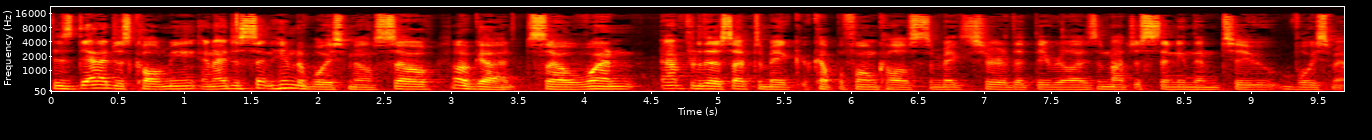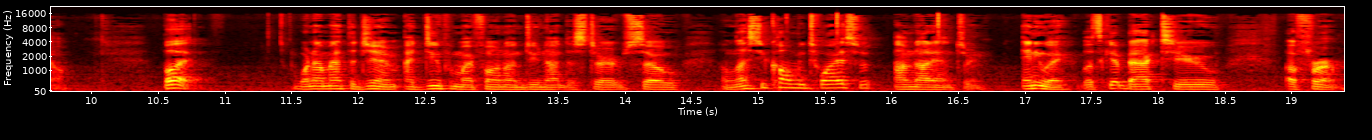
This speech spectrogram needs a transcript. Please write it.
his dad just called me and I just sent him to voicemail. So, oh God. So when, after this, I have to make a couple phone calls to make sure that they realize I'm not just sending them to voicemail. But when I'm at the gym, I do put my phone on do not disturb. So unless you call me twice, I'm not answering. Anyway, let's get back to Affirm.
